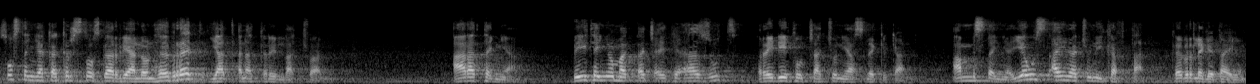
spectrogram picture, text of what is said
ሶስተኛ ከክርስቶስ ጋር ያለውን ህብረት ያጠናክርላቸዋል። አራተኛ በየትኛው አቅጣጫ የተያዙት ረድኤቶቻቸውን ያስለቅቃል። አምስተኛ የውስጥ አይናችሁን ይከፍታል። ክብር ለጌታ ይሁን።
